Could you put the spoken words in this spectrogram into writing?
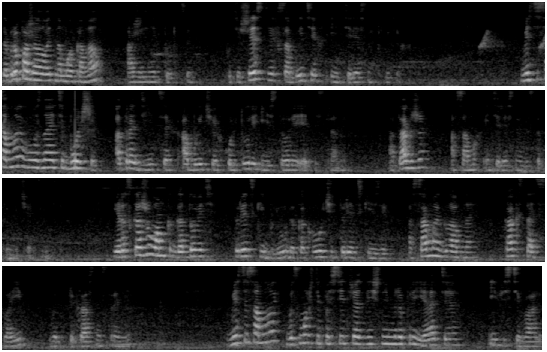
Добро пожаловать на мой канал о жизни в Турции, путешествиях, событиях и интересных людях. Вместе со мной вы узнаете больше о традициях, обычаях, культуре и истории этой страны, а также о самых интересных достопримечательностях. Я расскажу вам, как готовить турецкие блюда, как выучить турецкий язык, а самое главное, как стать своим в этой прекрасной стране. Вместе со мной вы сможете посетить различные мероприятия и фестивали,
